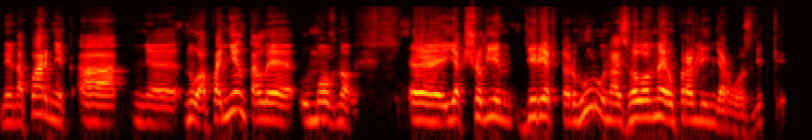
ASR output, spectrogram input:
не напарник, а е, ну, опонент, але умовно, якщо він директор ГУР, у нас головне управління розвідки.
